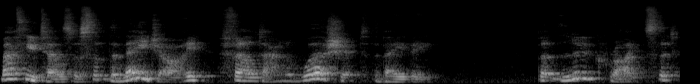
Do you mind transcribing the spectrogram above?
Matthew tells us that the Magi fell down and worshipped the baby. But Luke writes that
